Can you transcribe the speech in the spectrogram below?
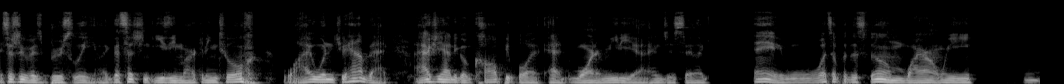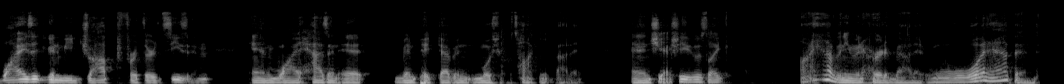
Especially if it's Bruce Lee, like that's such an easy marketing tool. why wouldn't you have that? I actually had to go call people at, at Warner Media and just say like, "Hey, what's up with this film? Why aren't we? Why is it going to be dropped for third season?" and why hasn't it been picked up and most people talking about it? And she actually was like, I haven't even heard about it. What happened?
